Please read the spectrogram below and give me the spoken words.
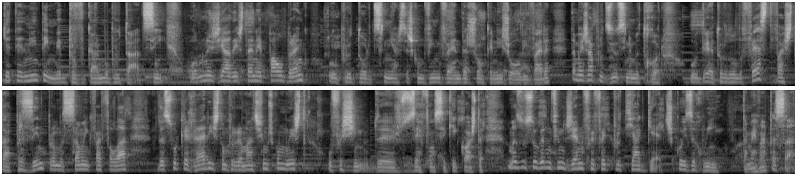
que até nem tem medo de provocar uma butade. Sim, o homenageado este ano é Paulo Branco, o produtor de cineastas como Wim Wenders, João Canijo ou Oliveira, também já produziu cinema de terror. O diretor do Lefest vai estar presente para uma sessão em que vai falar da sua carreira e estão programados filmes como este, O Fascínio, de José Fonseca e Costa. Mas o seu grande filme de género foi feito por Tiago Guedes, Coisa Ruim. Também vai passar.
